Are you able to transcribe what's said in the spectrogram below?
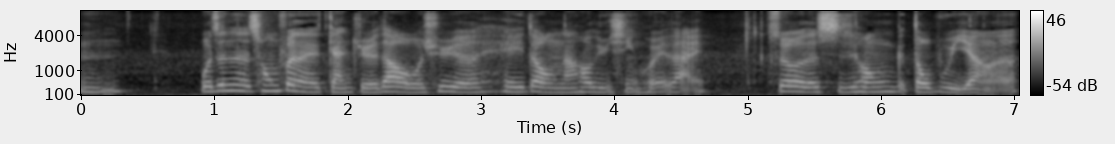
嗯。我真的充分的感觉到，我去了黑洞，然后旅行回来，所有的时空都不一样了。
